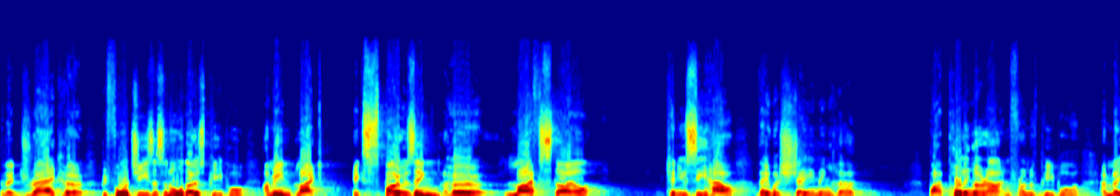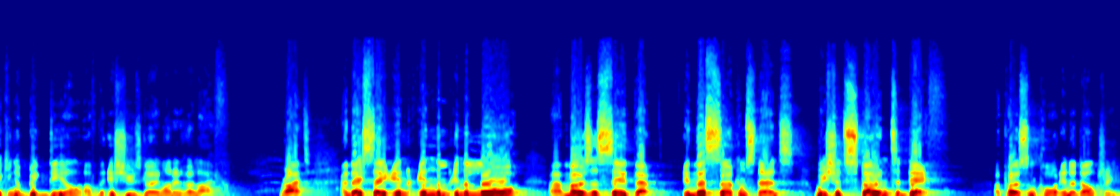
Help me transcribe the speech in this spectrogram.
and they drag her before Jesus and all those people. I mean, like exposing her lifestyle. Can you see how they were shaming her? By pulling her out in front of people and making a big deal of the issues going on in her life. Right? And they say in, in, the, in the law, uh, Moses said that in this circumstance, we should stone to death a person caught in adultery.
